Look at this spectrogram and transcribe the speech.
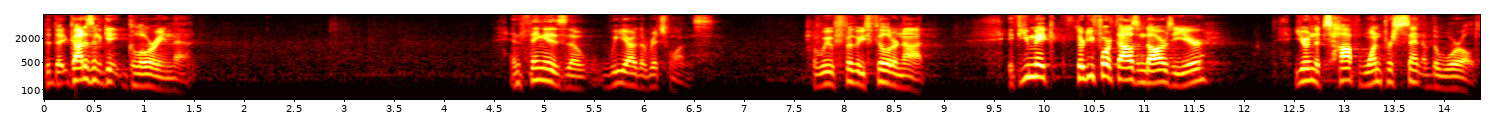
God doesn't get glory in that. And the thing is, though, we are the rich ones, whether we feel it or not. If you make $34,000 a year, you're in the top 1% of the world.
